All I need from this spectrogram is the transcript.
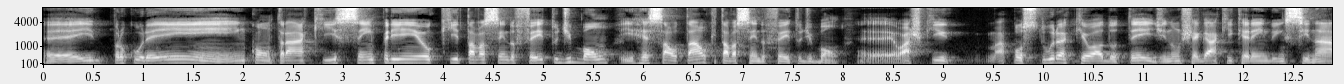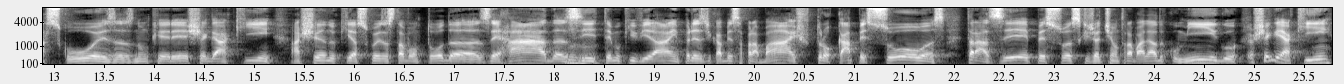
É, e procurei encontrar aqui sempre o que estava sendo feito de bom e ressaltar o que estava sendo feito feito de bom. É, eu acho que a postura que eu adotei de não chegar aqui querendo ensinar as coisas, não querer chegar aqui achando que as coisas estavam todas erradas uhum. e temos que virar a empresa de cabeça para baixo, trocar pessoas, trazer pessoas que já tinham trabalhado comigo. Eu cheguei aqui,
